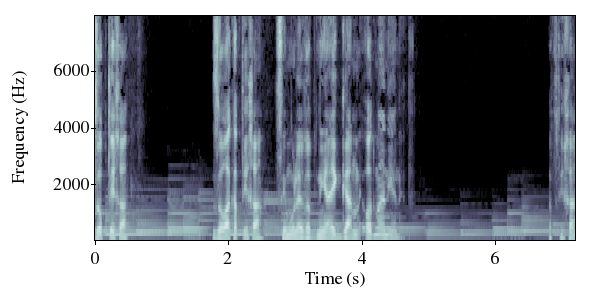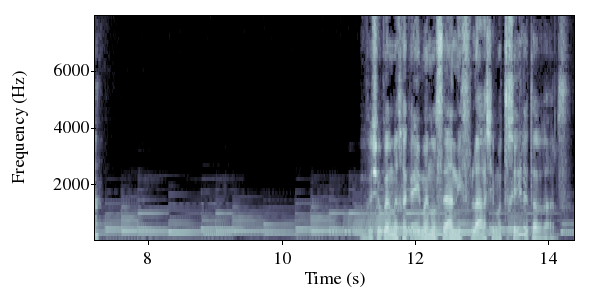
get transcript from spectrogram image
זו פתיחה. זו רק הפתיחה. שימו לב, הבנייה היא גם מאוד מעניינת. הפתיחה? ושופן מחכה עם הנושא הנפלא שמתחיל את הוואלס.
